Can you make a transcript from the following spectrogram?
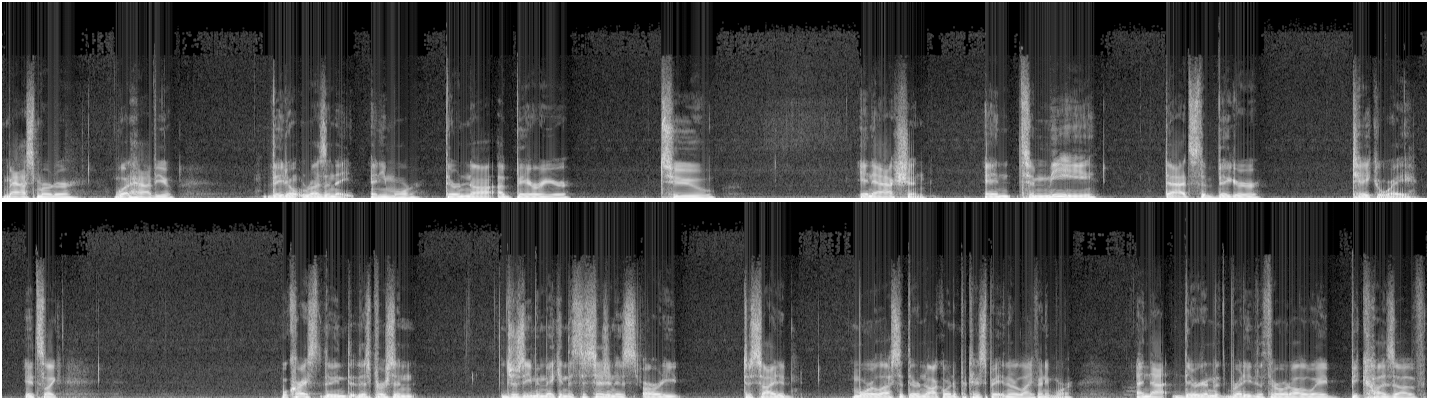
mass murder, what have you, they don't resonate anymore. They're not a barrier to inaction. And to me, that's the bigger takeaway. It's like, well, Christ, I mean, this person just even making this decision is already decided more or less that they're not going to participate in their life anymore. And that they're going to ready to throw it all away because of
